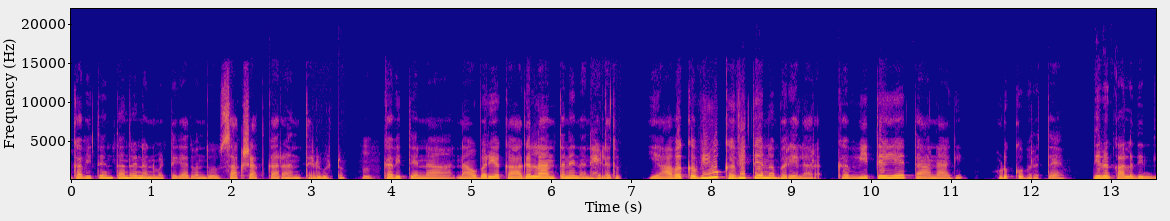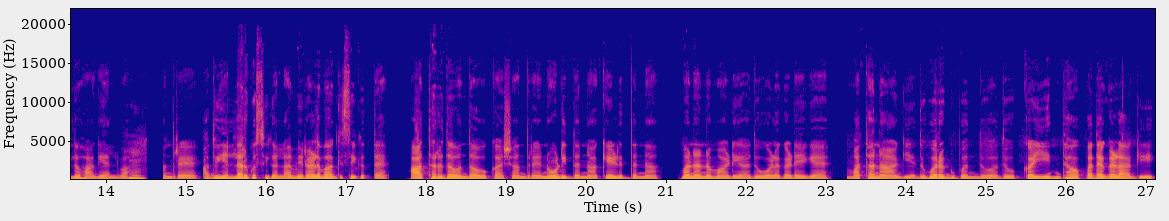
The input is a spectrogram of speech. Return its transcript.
ಕವಿತೆ. ಅಂತ ಅಂದ್ರೆ ನನ್ನ ಮಟ್ಟಿಗೆ ಅದೊಂದು ಸಾಕ್ಷಾತ್ಕಾರ ಅಂತ ಹೇಳ್ಬಿಟ್ಟು. ಕವಿತೆಯನ್ನ ನಾವು ಬರೆಯಕ್ಕಾಗಲ್ಲ ಅಂತಾನೆ ನಾನು ಹೇಳೋದು. ಯಾವ ಕವಿಯೂ ಕವಿತೆಯನ್ನ ಬರೆಯಲಾರ. ಕವಿತೆಯೇ ತಾನಾಗಿ ಹುಡುಕೋ ಬರುತ್ತೆ. ದಿನ ಕಾಲದಿಂದಲೂ ಹಾಗೆ ಅಲ್ವಾ. ಅಂದ್ರೆ ಅದು ಎಲ್ಲರಿಗೂ ಸಿಗಲ್ಲ ವಿರಳವಾಗಿ ಸಿಗುತ್ತೆ. ಆ ಥರದ ಒಂದು ಅವಕಾಶ ಅಂದ್ರೆ ನೋಡಿದ್ದನ್ನ ಕೇಳಿದ್ದನ್ನ ಮನನ ಮಾಡಿ ಅದು ಒಳಗಡೆಗೆ ಮಥನ ಆಗಿ ಅದು ಹೊರಗೆ ಬಂದು ಅದು ಕೈಯಿಂದ ಪದಗಳಾಗಿ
